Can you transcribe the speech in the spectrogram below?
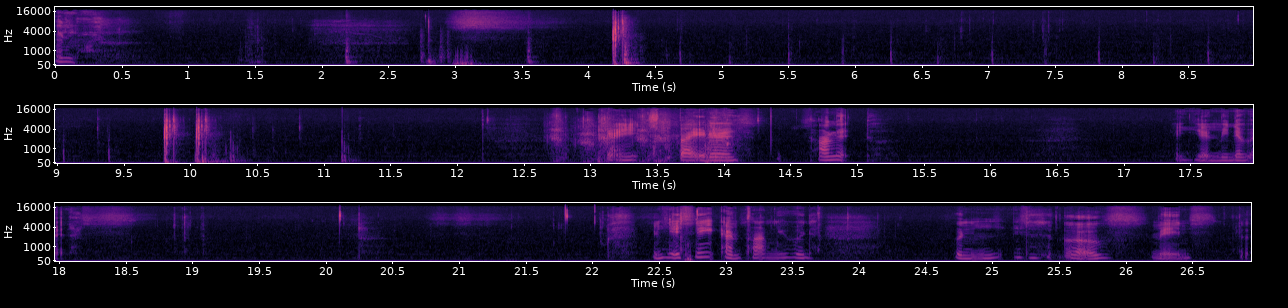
One more. Giant spiders on it. Give me the minute. In this thing, I probably would would have made the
